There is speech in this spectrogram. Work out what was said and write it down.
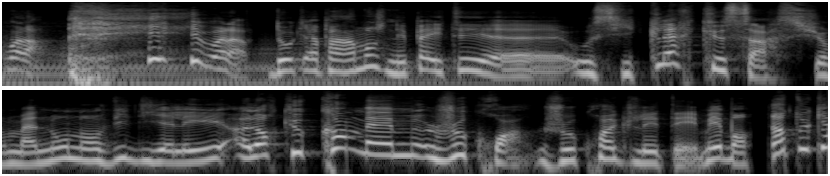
Voilà. voilà. Donc apparemment, je n'ai pas été euh, aussi clair que ça sur ma non-envie d'y aller, alors que quand même, je crois, je crois que je l'étais. Mais bon, en tout cas,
